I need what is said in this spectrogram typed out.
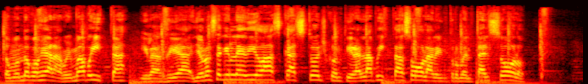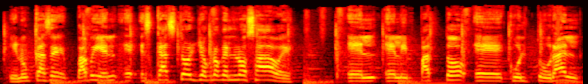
Todo el mundo cogía la misma pista y la hacía. Yo no sé quién le dio a Scott Storch con tirar la pista sola, el instrumental solo. Y nunca se. Papi, él, eh, Scott Storch, yo creo que él no sabe el, el impacto eh, cultural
